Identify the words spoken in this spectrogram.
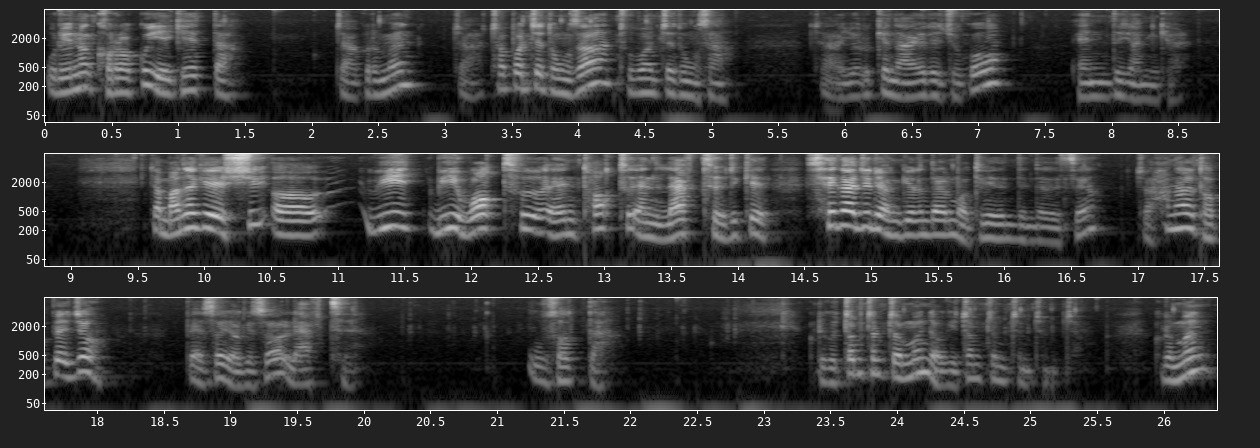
우리는 걸었고 얘기했다. 자, 그러면 자, 첫 번째 동사, 두 번째 동사. 자, 이렇게 나열해 주고 and 연결. 자, 만약에 she, 어, we, we walked and talked and left 이렇게 세 가지를 연결한다 그러면 어떻게 된다 그랬어요? 자, 하나를 더 빼죠. 빼서 여기서 left. 웃었다. 그리고 점점점은 여기 점점점점점. 그러면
